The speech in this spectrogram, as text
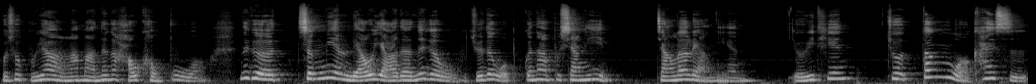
我说不要了嘛，那个好恐怖哦，那个争面獠牙的那个，我觉得我跟他不相应。讲了两年，有一天。就当我开始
